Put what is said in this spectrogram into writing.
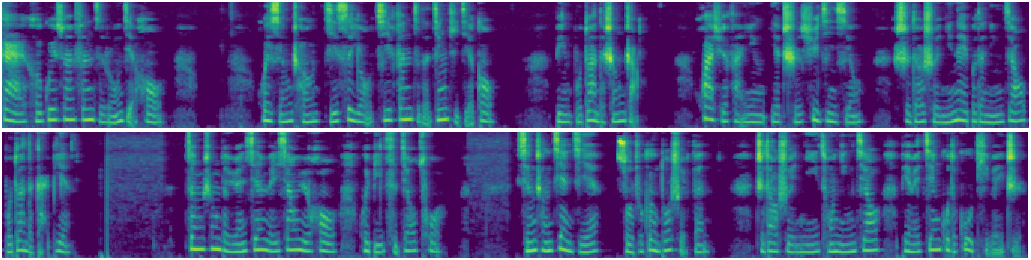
钙和硅酸分子溶解后。会形成极似有机分子的晶体结构，并不断的生长，化学反应也持续进行，使得水泥内部的凝胶不断的改变。增生的原纤维相遇后会彼此交错，形成间结，锁住更多水分，直到水泥从凝胶变为坚固的固体为止。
